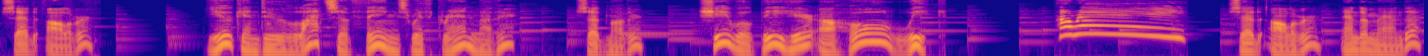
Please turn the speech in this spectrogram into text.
said Oliver. You can do lots of things with Grandmother, said Mother. She will be here a whole week. Hooray! said Oliver and Amanda.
